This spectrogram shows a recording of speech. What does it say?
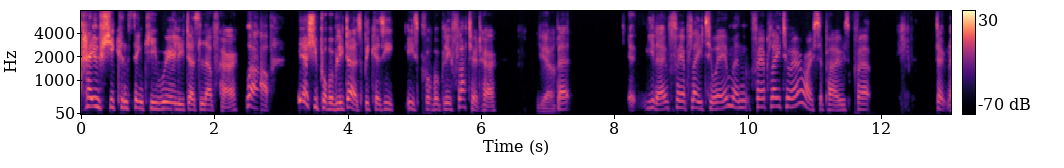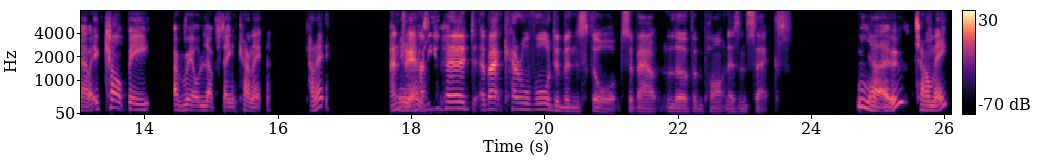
how she can think he really does love her? Well, yeah, she probably does because he he's probably flattered her. Yeah. But uh, you know, fair play to him and fair play to her, I suppose. But don't know. It can't be a real love thing, can it? Can it? Andrea, have you heard about Carol Vorderman's thoughts about love and partners and sex? No, tell me.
